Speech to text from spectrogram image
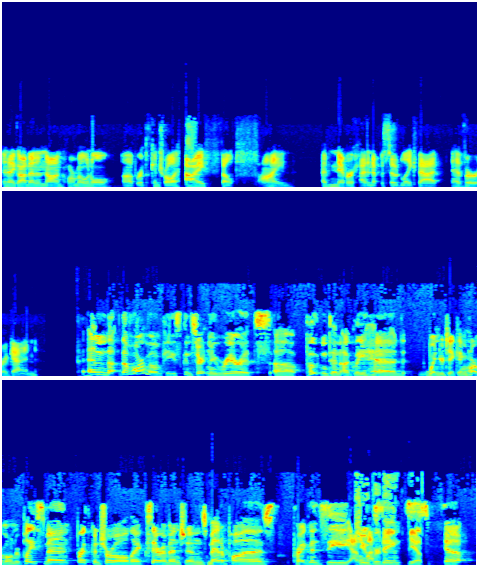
and I got on a non hormonal uh, birth control, I felt fine. I've never had an episode like that ever again. And the, the, hormone piece can certainly rear its uh, potent and ugly head when you're taking hormone replacement, birth control, like Sarah mentions, menopause, pregnancy, puberty. Yep. Yep.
